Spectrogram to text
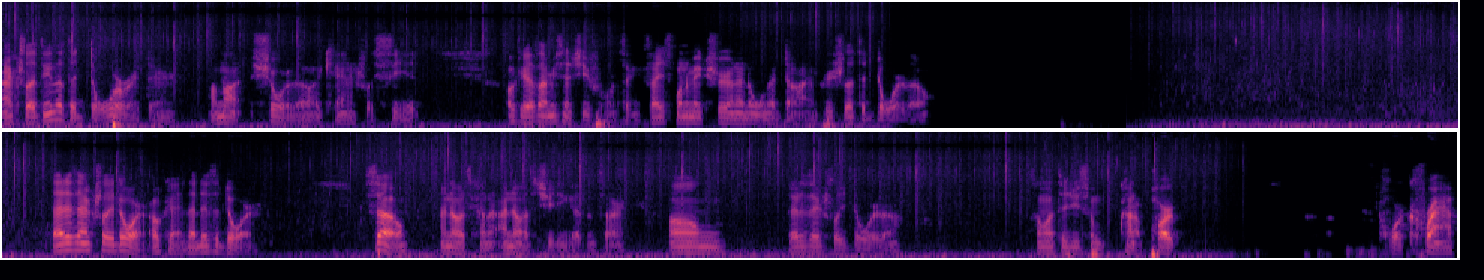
Actually, I think that's a door right there. I'm not sure though. I can't actually see it. Okay, I thought me sent you for one second. So I just want to make sure, and I don't want to die. I'm pretty sure that's a door though. That is actually a door. Okay, that is a door. So I know it's kind of I know it's cheating, guys. I'm sorry. Um, that is actually a door though. I'm going to have to do some kind of part core crap.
